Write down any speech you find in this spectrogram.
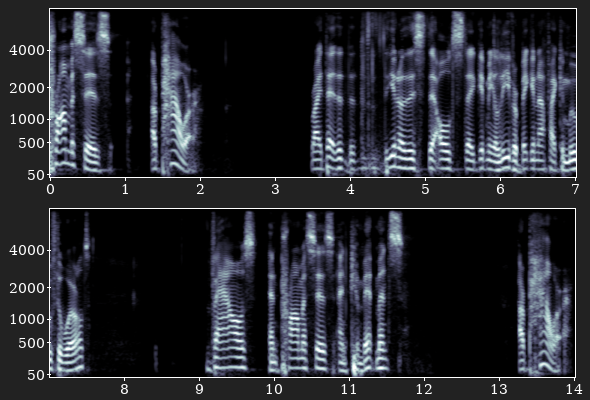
promises are power, right? The, the, the, the- you know, this the old they give me a lever big enough I can move the world. Vows and promises and commitments are power.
